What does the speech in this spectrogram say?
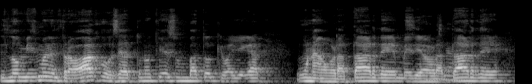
Es lo mismo en el trabajo, o sea, tú no quieres un vato que va a llegar una hora tarde, media hora tarde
